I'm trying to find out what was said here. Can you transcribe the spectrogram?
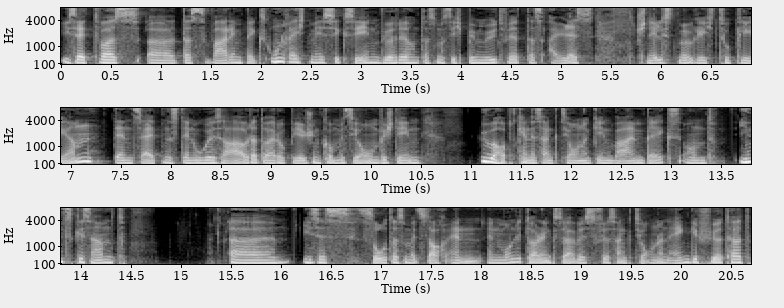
ist etwas, äh, das Warenbecks unrechtmäßig sehen würde und dass man sich bemüht wird, das alles schnellstmöglich zu klären. Denn seitens den USA oder der Europäischen Kommission bestehen überhaupt keine Sanktionen gegen Warenbecks und insgesamt äh, ist es so, dass man jetzt auch ein, Monitoring-Service für Sanktionen eingeführt hat.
